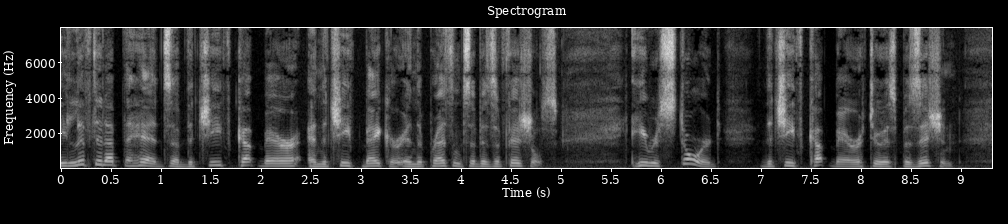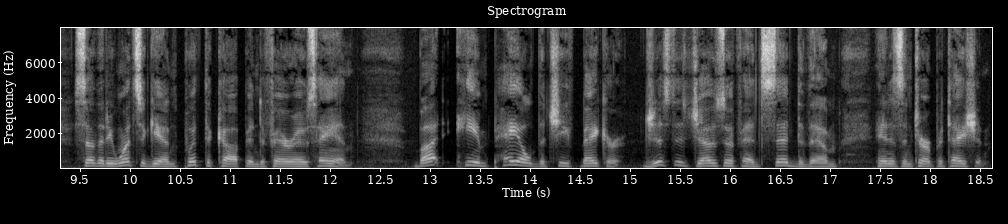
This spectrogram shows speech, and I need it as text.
He lifted up the heads of the chief cupbearer and the chief baker in the presence of his officials. He restored the chief cupbearer to his position, so that he once again put the cup into Pharaoh's hand. But he impaled the chief baker, just as Joseph had said to them in his interpretation.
